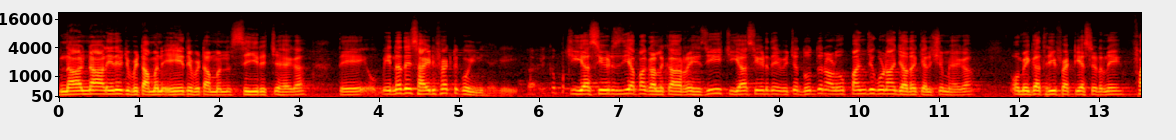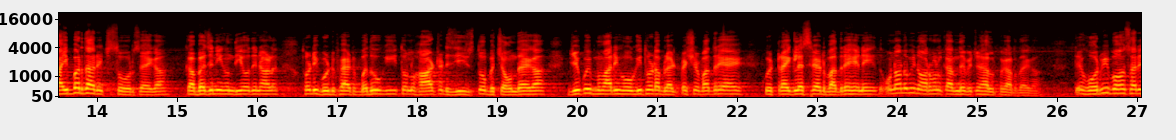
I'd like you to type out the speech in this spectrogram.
ਨਾਲ ਨਾਲ ਇਹਦੇ ਵਿੱਚ ਵਿਟਾਮਿਨ ਏ ਤੇ ਵਿਟਾਮਿਨ ਸੀ ਰਿਚ ਹੈਗਾ ਤੇ ਇਹਨਾਂ ਦੇ ਸਾਈਡ ਇਫੈਕਟ ਕੋਈ ਨਹੀਂ ਹੈਗੇ ਇੱਕ ਚੀਆ ਸੀਡਸ ਦੀ ਆਪਾਂ ਗੱਲ ਕਰ ਰਹੇ ਸੀ ਚੀਆ ਸੀਡ ਦੇ ਵਿੱਚ ਦੁੱਧ ਨਾਲੋਂ 5 ਗੁਣਾ ਜ਼ਿਆਦਾ ਕੈਲਸ਼ੀਅਮ ਹੈਗਾ। ਓਮੇਗਾ 3 ਫੈਟੀ ਐਸਿਡ ਨੇ ਫਾਈਬਰ ਦਾ ਰਿਚ ਸੋਰਸ ਹੈਗਾ। ਕਬਜ਼ ਨਹੀਂ ਹੁੰਦੀ ਉਹਦੇ ਨਾਲ ਤੁਹਾਡੀ ਗੁੱਡ ਫੈਟ ਵਧੂਗੀ ਤੁਹਾਨੂੰ ਹਾਰਟ ਡਿਜ਼ੀਜ਼ ਤੋਂ ਬਚਾਉਂਦਾ ਹੈਗਾ। ਜੇ ਕੋਈ ਬਿਮਾਰੀ ਹੋਗੀ ਤੁਹਾਡਾ ਬਲੱਡ ਪ੍ਰੈਸ਼ਰ ਵੱਧ ਰਿਹਾ ਹੈ ਕੋਈ ਟ੍ਰਾਈਗਲਿਸਰਾਈਡ ਵੱਧ ਰਹੇ ਨੇ ਤਾਂ ਉਹਨਾਂ ਨੂੰ ਵੀ ਨਾਰਮਲ ਕਰਨ ਦੇ ਵਿੱਚ ਹੈਲਪ ਕਰਦਾ ਹੈਗਾ। ਤੇ ਹੋਰ ਵੀ ਬਹੁਤ ਸਾਰੇ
